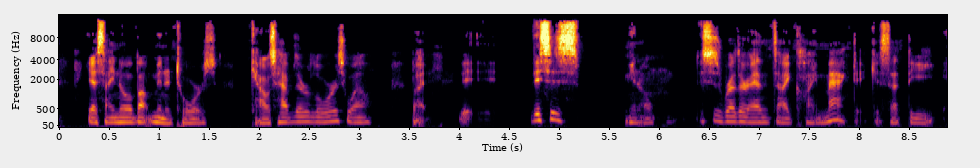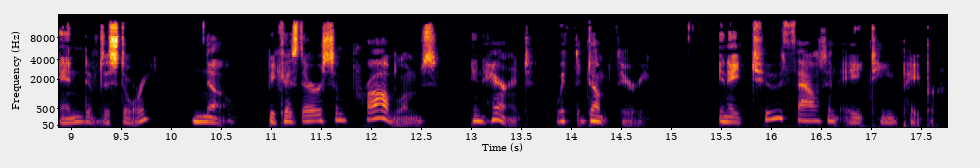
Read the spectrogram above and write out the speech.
yes, I know about minotaurs. Cows have their lore as well, but this is, you know, this is rather anticlimactic. Is that the end of the story? No, because there are some problems inherent with the dump theory. In a 2018 paper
